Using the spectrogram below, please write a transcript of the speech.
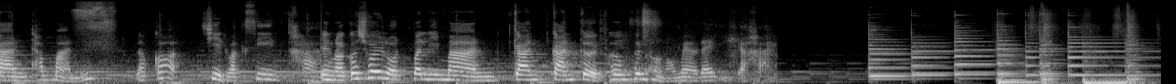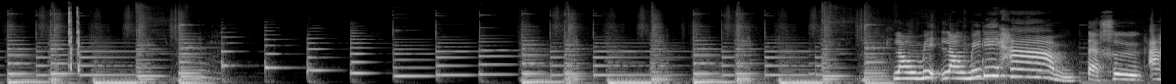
การทำหมัน แล้วก็ฉีดวัคซีนค่ะ อย่างน้อยก็ช่วยลดปริมาณการการเกิดเพิ่มขึ้นของน้องแมวได้อีกอะค่ะ เราไม่เราไม่ได้ห้าม แต่คืออะ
